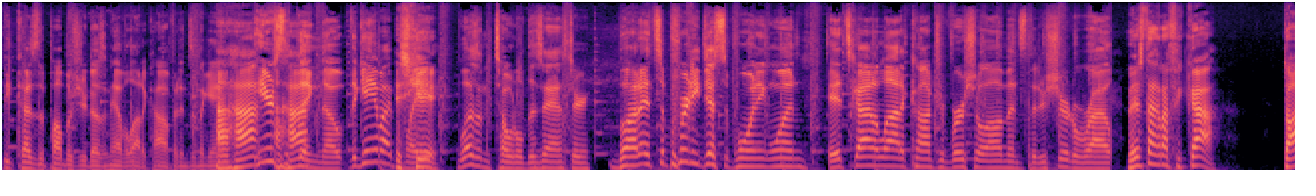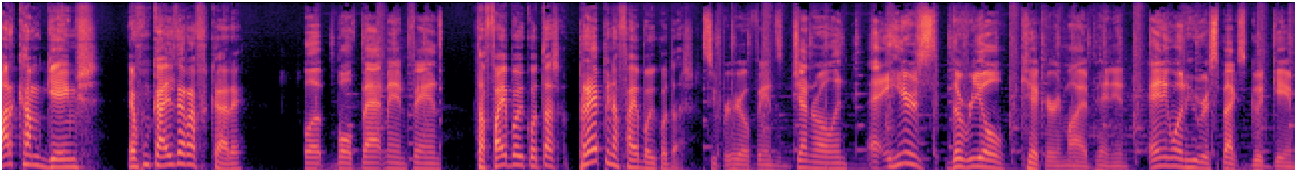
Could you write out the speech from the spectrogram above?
because the publisher doesn't have a lot of confidence in the game. Uh-huh, Here's uh-huh. the thing, though: the game I Is played he- wasn't a total disaster, but it's a pretty disappointing one. It's got a lot of controversial elements that are sure to rile Δες τα γραφικά. Το Arkham Games έχουν καλύτερα γραφικά, ρε. up both Batman fans, Θα φάει μποϊκοτάς. Πρέπει να φάει μποϊκοτάς. superhero fans in general. And uh, here's the real kicker, in my opinion: anyone who respects good game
